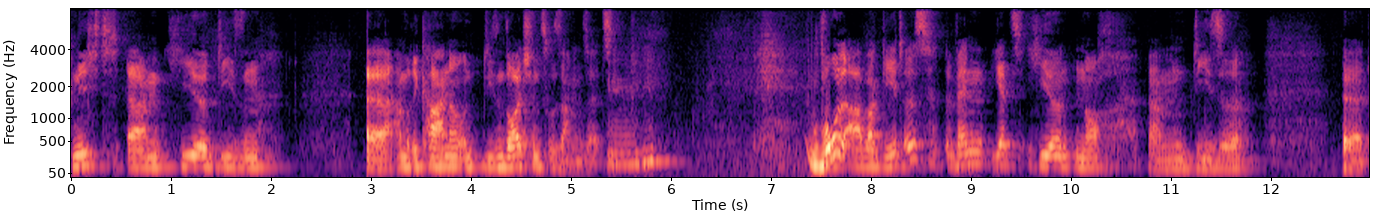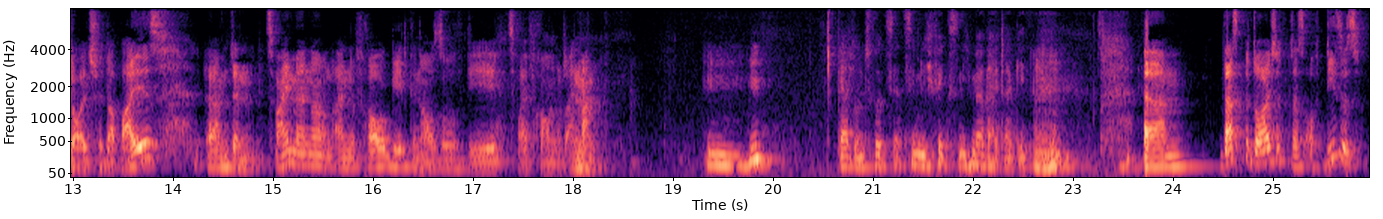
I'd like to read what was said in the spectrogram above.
nicht ähm, hier diesen äh, Amerikaner und diesen Deutschen zusammensetzen. Wohl aber geht es, wenn jetzt hier noch ähm, diese äh, Deutsche dabei ist, ähm, denn zwei Männer und eine Frau geht genauso wie zwei Frauen und ein Mann. Ja, sonst wird es ja ziemlich fix nicht mehr weitergehen. Ähm, das bedeutet, dass auf dieses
